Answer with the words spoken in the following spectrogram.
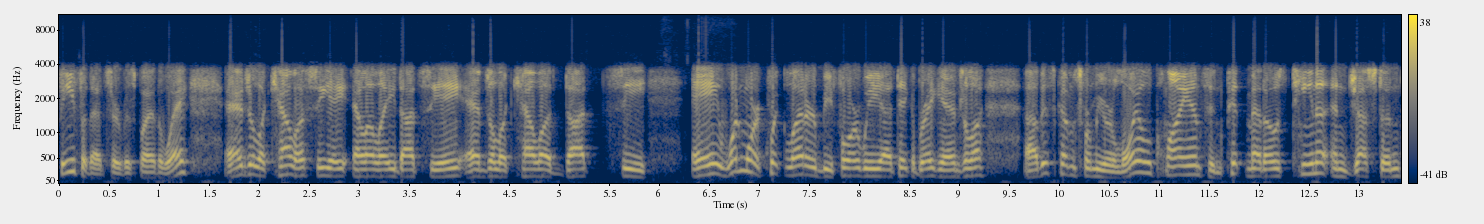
fee for that service, by the way. Angela Calla, C A L L A dot C A, Angela Calla dot C A. One more quick letter before we uh, take a break, Angela. Uh, this comes from your loyal clients in Pitt Meadows, Tina and Justin.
